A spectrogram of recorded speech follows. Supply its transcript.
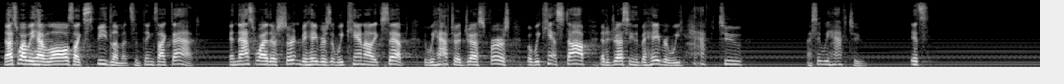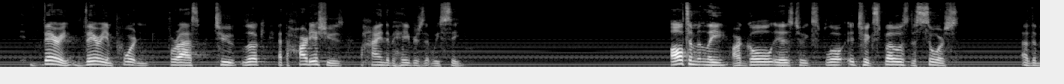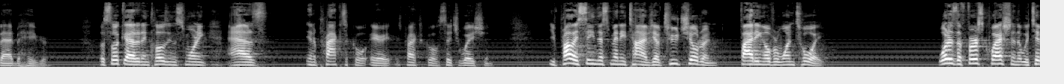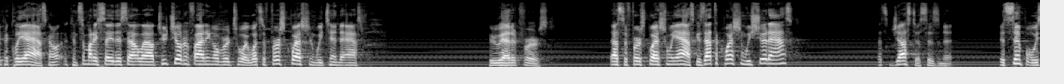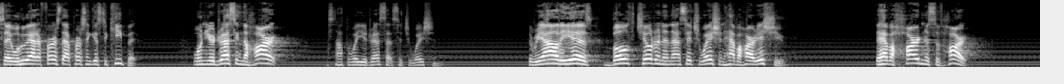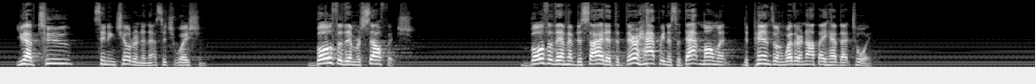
That's why we have laws like speed limits and things like that. And that's why there's certain behaviors that we cannot accept, that we have to address first, but we can't stop at addressing the behavior. We have to, I say we have to. It's very, very important for us to look at the hard issues behind the behaviors that we see. Ultimately, our goal is to, explore, to expose the source of the bad behavior. Let's look at it in closing this morning as in a practical area, practical situation. You've probably seen this many times. You have two children fighting over one toy. What is the first question that we typically ask? Can somebody say this out loud? Two children fighting over a toy. What's the first question we tend to ask? Who had it first? That's the first question we ask. Is that the question we should ask? That's justice, isn't it? It's simple. We say, well, who had it first? That person gets to keep it. When you're addressing the heart, that's not the way you address that situation. The reality is, both children in that situation have a heart issue. They have a hardness of heart. You have two sinning children in that situation. Both of them are selfish. Both of them have decided that their happiness at that moment depends on whether or not they have that toy.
